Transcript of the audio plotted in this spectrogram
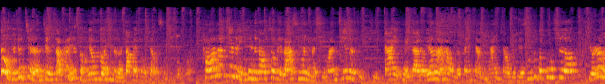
但我觉得就见仁见智，看你是什么样个性的人搭配风象星座。好了，那今天的影片就到这里啦。希望你们喜欢今天的主题，大家也可以在留言栏和我们分享你看以上这些星座的故事哦。有任何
